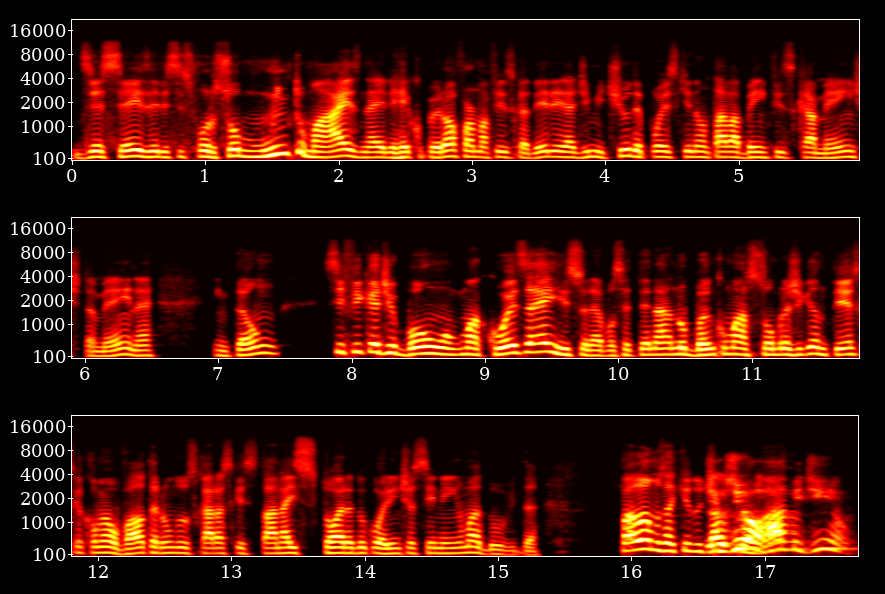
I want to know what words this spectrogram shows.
16, ele se esforçou muito mais, né? Ele recuperou a forma física dele, ele admitiu depois que não estava bem fisicamente também, né? Então, se fica de bom alguma coisa, é isso, né? Você ter na, no banco uma sombra gigantesca, como é o Walter, um dos caras que está na história do Corinthians, sem nenhuma dúvida. Falamos aqui do time Leozinho, provável. rapidinho,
